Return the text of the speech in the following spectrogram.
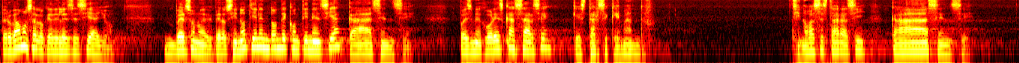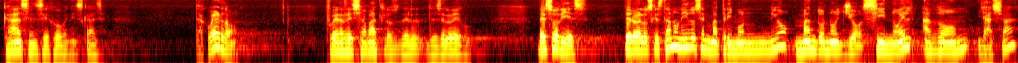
Pero vamos a lo que les decía yo. Verso 9. Pero si no tienen don de continencia, cásense. Pues mejor es casarse que estarse quemando. Si no vas a estar así, cásense. Cásense, jóvenes, cásense. ¿De acuerdo? Fuera de Shabbat, los desde luego. Verso 10. Pero a los que están unidos en matrimonio mando no yo, sino el Adón, Yahshua,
